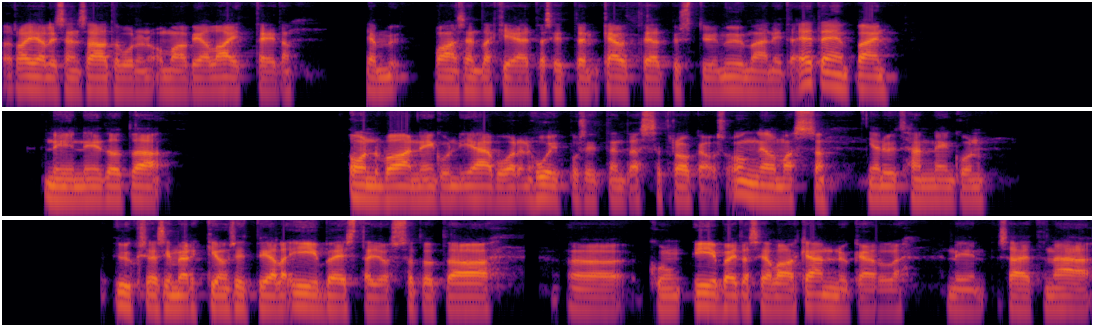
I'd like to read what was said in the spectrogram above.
rajallisen saatavuuden omaavia laitteita, ja my, vaan sen takia, että sitten käyttäjät pystyy myymään niitä eteenpäin, niin, niin tota, on vaan niin kuin jäävuoren huippu sitten tässä trokausongelmassa. Ja nythän niin kuin yksi esimerkki on sitten vielä eBaystä, jossa tota, kun eBaytä selaa kännykällä, niin sä, et näe,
